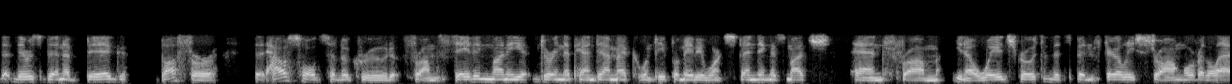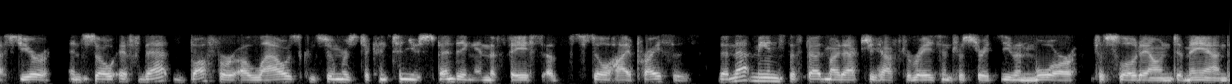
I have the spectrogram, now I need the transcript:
that there's been a big buffer that households have accrued from saving money during the pandemic when people maybe weren't spending as much and from you know wage growth that's been fairly strong over the last year and so if that buffer allows consumers to continue spending in the face of still high prices then that means the Fed might actually have to raise interest rates even more to slow down demand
